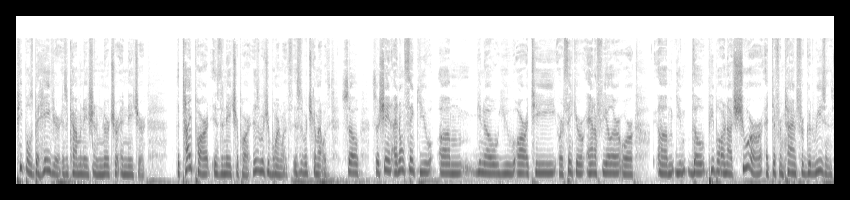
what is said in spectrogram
People's behavior is a combination of nurture and nature. The type part is the nature part. This is what you're born with. This is what you come out with. So, so Shane, I don't think you, um, you know, you are a T or think you're an feeler or um, you, though people are not sure at different times for good reasons,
